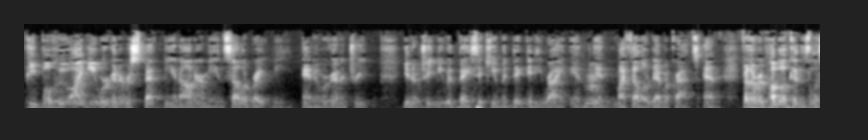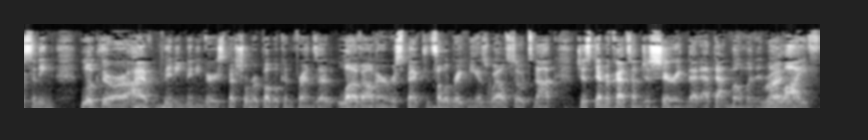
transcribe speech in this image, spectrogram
people who I knew were going to respect me and honor me and celebrate me, and who were going to treat you know treat me with basic human dignity, right? In, in my fellow Democrats, and for the Republicans listening, look, there are I have many many very special Republican friends that love, honor, and respect and celebrate me as well. So it's not just Democrats. I'm just sharing that at that moment in Right. my life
